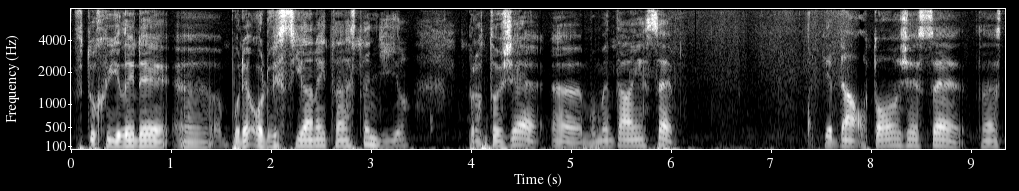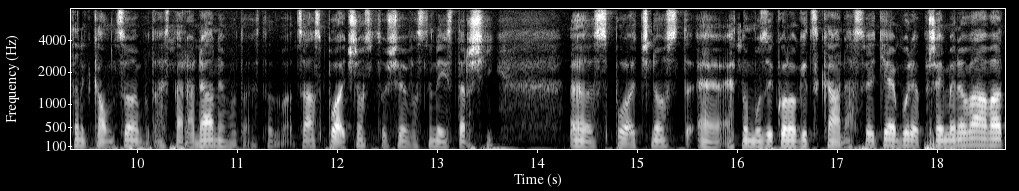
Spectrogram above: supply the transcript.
v tu chvíli, kdy uh, bude odvysílaný ten díl, protože uh, momentálně se jedná o to, že se ten council, nebo ta rada, nebo ta, ta celá společnost, což je vlastně nejstarší uh, společnost uh, etnomuzikologická na světě, bude přejmenovávat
